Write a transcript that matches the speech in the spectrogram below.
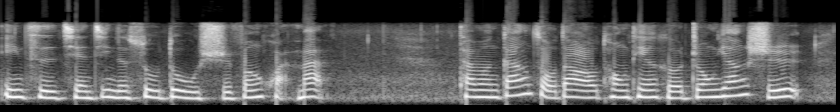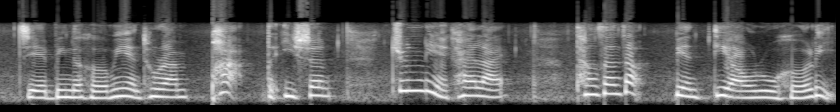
因此前进的速度十分缓慢。他们刚走到通天河中央时，结冰的河面突然“啪”的一声，皲裂开来，唐三藏便掉入河里。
